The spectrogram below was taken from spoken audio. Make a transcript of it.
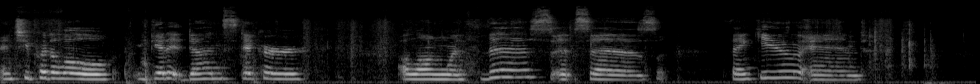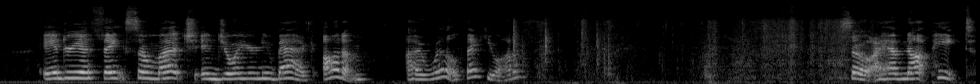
And she put a little get it done sticker along with this. It says thank you and Andrea, thanks so much. Enjoy your new bag. Autumn. I will. Thank you, Autumn. So I have not peaked.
